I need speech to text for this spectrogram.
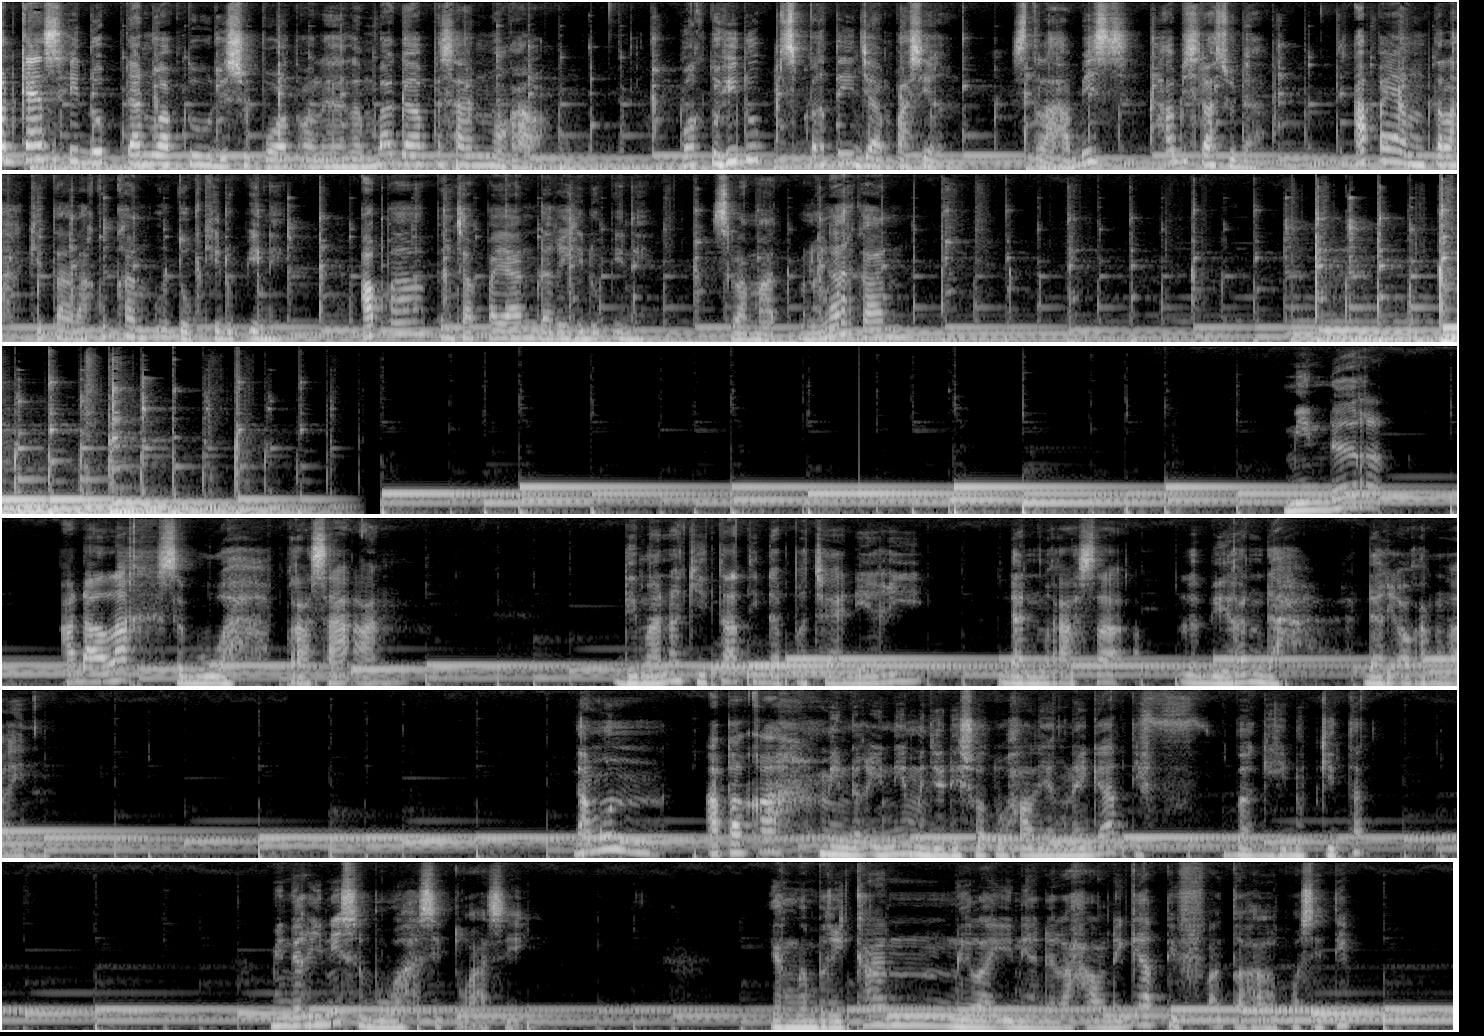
Podcast Hidup dan Waktu disupport oleh Lembaga Pesan Moral. Waktu hidup seperti jam pasir. Setelah habis, habislah sudah. Apa yang telah kita lakukan untuk hidup ini? Apa pencapaian dari hidup ini? Selamat mendengarkan. Minder adalah sebuah perasaan di mana kita tidak percaya diri dan merasa lebih rendah dari orang lain. Namun, apakah minder ini menjadi suatu hal yang negatif bagi hidup kita? Minder ini sebuah situasi yang memberikan nilai ini adalah hal negatif atau hal positif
